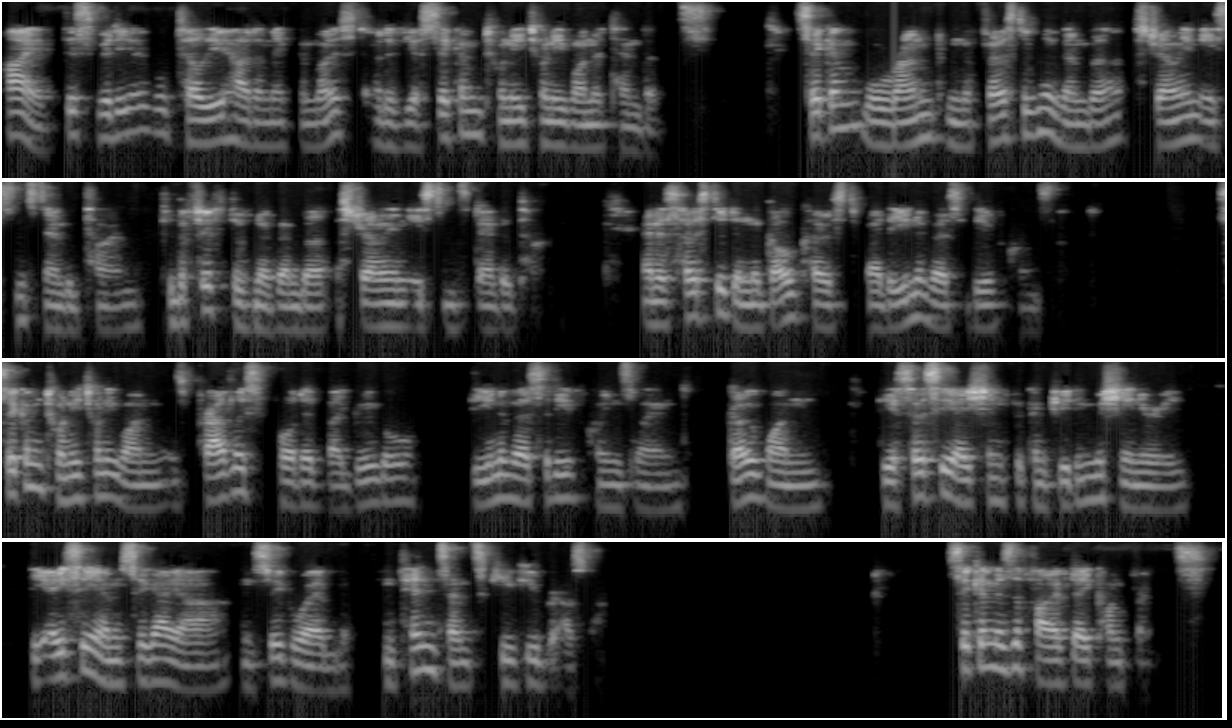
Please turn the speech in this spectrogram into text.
Hi, this video will tell you how to make the most out of your CIKM 2021 attendance. CIKM will run from the 1st of November Australian Eastern Standard Time to the 5th of November Australian Eastern Standard Time and is hosted in the Gold Coast by the University of Queensland. CIKM 2021 is proudly supported by Google, the University of Queensland, Go1, the Association for Computing Machinery, the ACM SIGIR and SIGWeb, and Tencent's QQ browser. CIKM is a five day conference.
